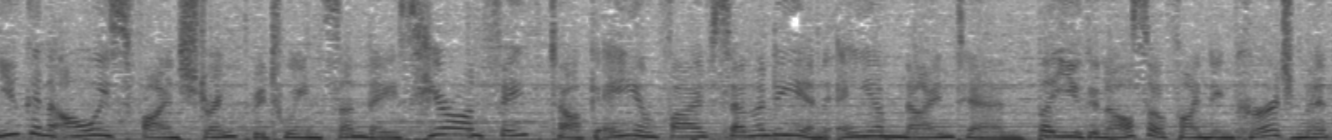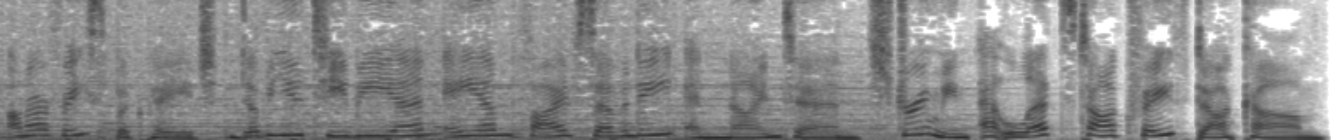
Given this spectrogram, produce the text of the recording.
You can always find strength between Sundays here on Faith Talk AM 570 and AM 910. But you can also find encouragement on our Facebook page, WTBN AM 570 and 910, streaming at letstalkfaith.com.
